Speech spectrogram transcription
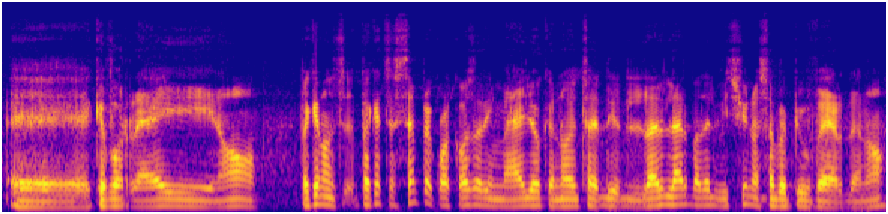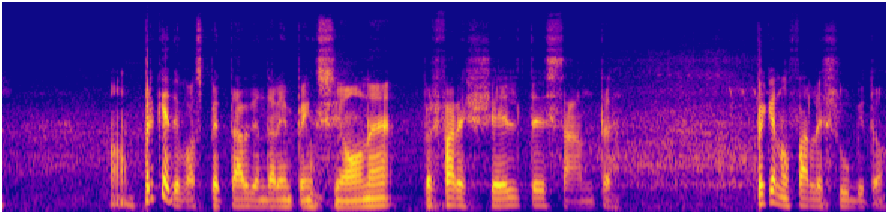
E che vorrei, no? Perché, non, perché, c'è sempre qualcosa di meglio che noi, cioè, l'erba del vicino è sempre più verde, no? No? Perché devo aspettare di andare in pensione per fare scelte sante? Perché non farle subito?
